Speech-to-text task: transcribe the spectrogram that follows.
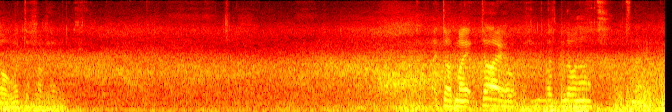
Oh, what the fuck happened? I thought my tire was blown out. It's not.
